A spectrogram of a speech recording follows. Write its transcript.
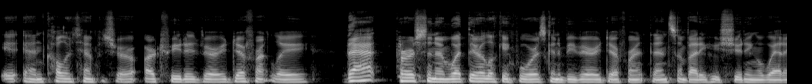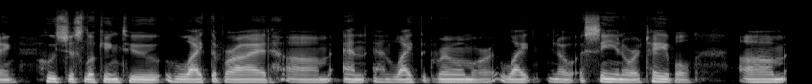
and color temperature are treated very differently. That person and what they're looking for is going to be very different than somebody who's shooting a wedding, who's just looking to light the bride um, and and light the groom or light you know a scene or a table, um,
